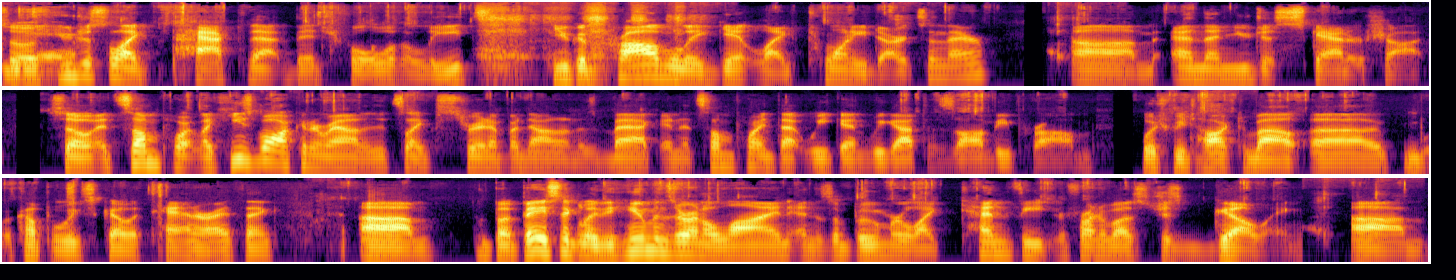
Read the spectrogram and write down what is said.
So if you just like packed that bitch full with elites, you could probably get like 20 darts in there. Um, and then you just scatter shot. So at some point, like he's walking around and it's like straight up and down on his back. And at some point that weekend, we got to zombie prom, which we talked about uh, a couple weeks ago with Tanner, I think. Um, but basically, the humans are in a line, and there's a boomer like 10 feet in front of us just going. Um,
